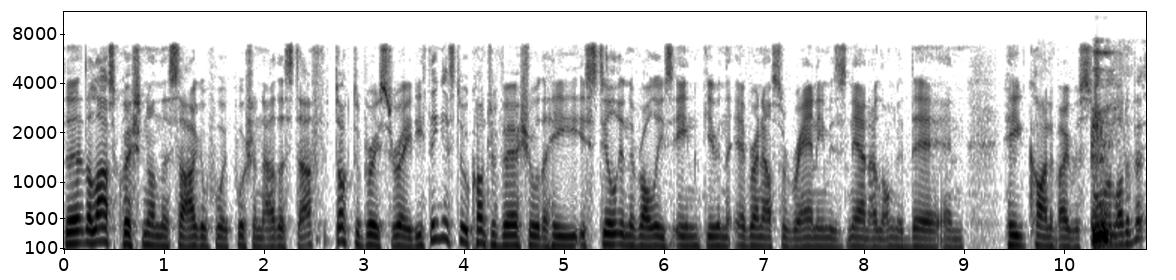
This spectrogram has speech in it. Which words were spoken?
The, the last question on the saga before we push on other stuff. Dr. Bruce Reid, do you think it's still controversial that he is still in the role he's in, given that everyone else around him is now no longer there and he kind of oversaw a lot of it?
